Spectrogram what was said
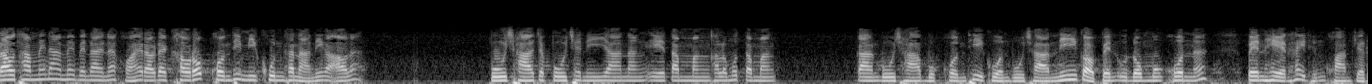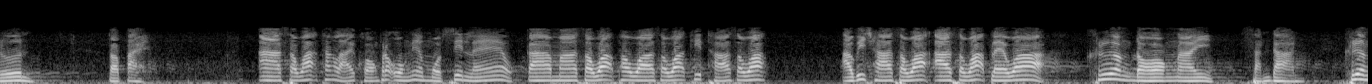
เราทำไม่ได้ไม่เป็นไรนะ ขอให้เราได้เคารพคนที่มีคุณขนาดนี้ก็เอาล้ว ปูชาจะปูชนียานังเอตัมมังคลมุตตมังการบูชาบุคคลที่ควรบูชานี้ก็เป็นอุดมมงคลนะเป็นเหตุให้ถึงความเจริญ ต่อไป อาสวะทั้งหลายของพระองค์เนี่ยหมดสิ้นแล้ว กามาสวะภวาสวะ ทิฏฐาสวะ อวิชชาสวะ อาสวะ แปลว่า เครื่องดองในสันดาน เครื่อง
